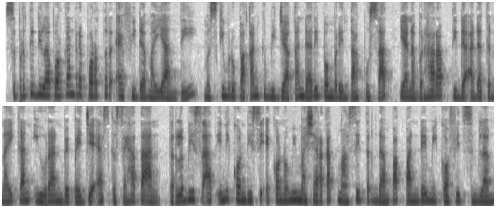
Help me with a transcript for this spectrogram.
Seperti dilaporkan reporter Evi Damayanti, meski merupakan kebijakan dari pemerintah pusat, Yana berharap tidak ada kenaikan iuran BPJS Kesehatan. Terlebih saat ini kondisi ekonomi masyarakat masih terdampak pandemi COVID-19,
